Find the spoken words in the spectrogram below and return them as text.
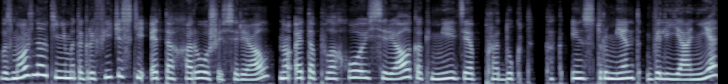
возможно, кинематографически это хороший сериал, но это плохой сериал как медиапродукт как инструмент влияния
